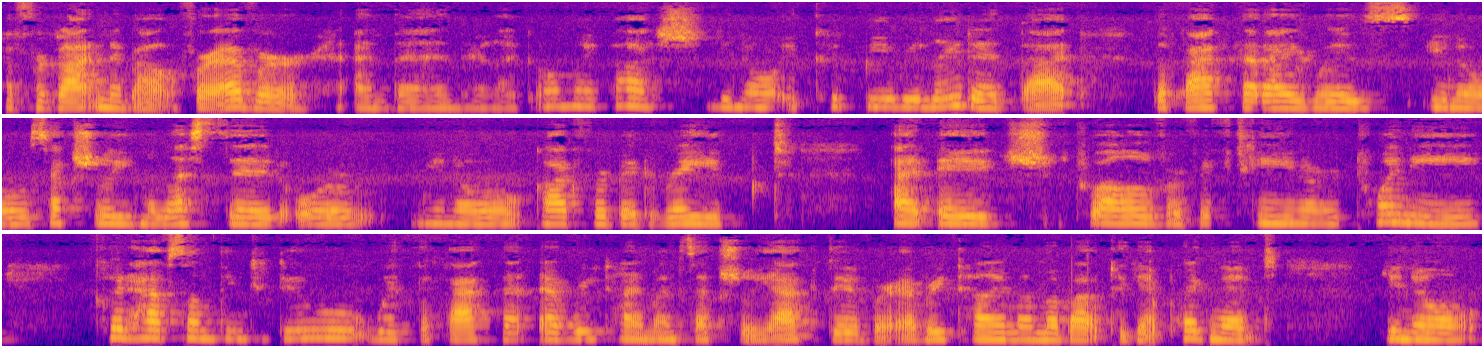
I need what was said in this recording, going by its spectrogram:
have forgotten about forever. And then they're like, oh my gosh, you know, it could be related that the fact that I was, you know, sexually molested or, you know, God forbid, raped at age 12 or 15 or 20 could have something to do with the fact that every time I'm sexually active or every time I'm about to get pregnant, you know,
